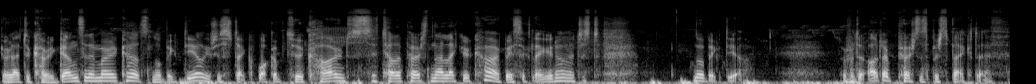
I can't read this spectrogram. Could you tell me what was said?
You're allowed to carry guns in America, it's no big deal. You just like walk up to a car and just tell a person I like your car, basically, you know, it's just no big deal. But from the other person's perspective,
